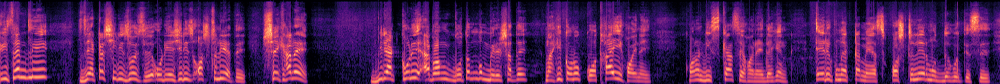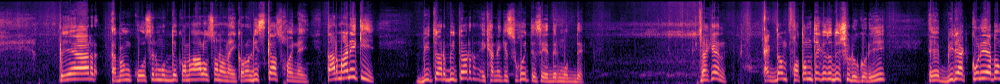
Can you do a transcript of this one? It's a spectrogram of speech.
রিসেন্টলি যে একটা সিরিজ হয়েছে ওডিয়া সিরিজ অস্ট্রেলিয়াতে, সেখানে বিরাট কোহলি এবং গৌতম গম্ভীরের সাথে নাকি কোনো কথাই হয় নাই, কোনো ডিসকাসে হয় নাই। দেখেন, এরকম একটা ম্যাচ অস্ট্রেলিয়ার মধ্যে হইতেছে। প্লেয়ার এবং কোচের মধ্যে কোনো আলোচনা নাই, কোনো ডিসকাস হয় নাই। তার মানে কি? বিতর বিতর এখানে কিছু হইতেছে এদের মধ্যে। দেখেন, একদম প্রথম থেকে যদি শুরু করি, এ বিরাট কোহলি এবং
